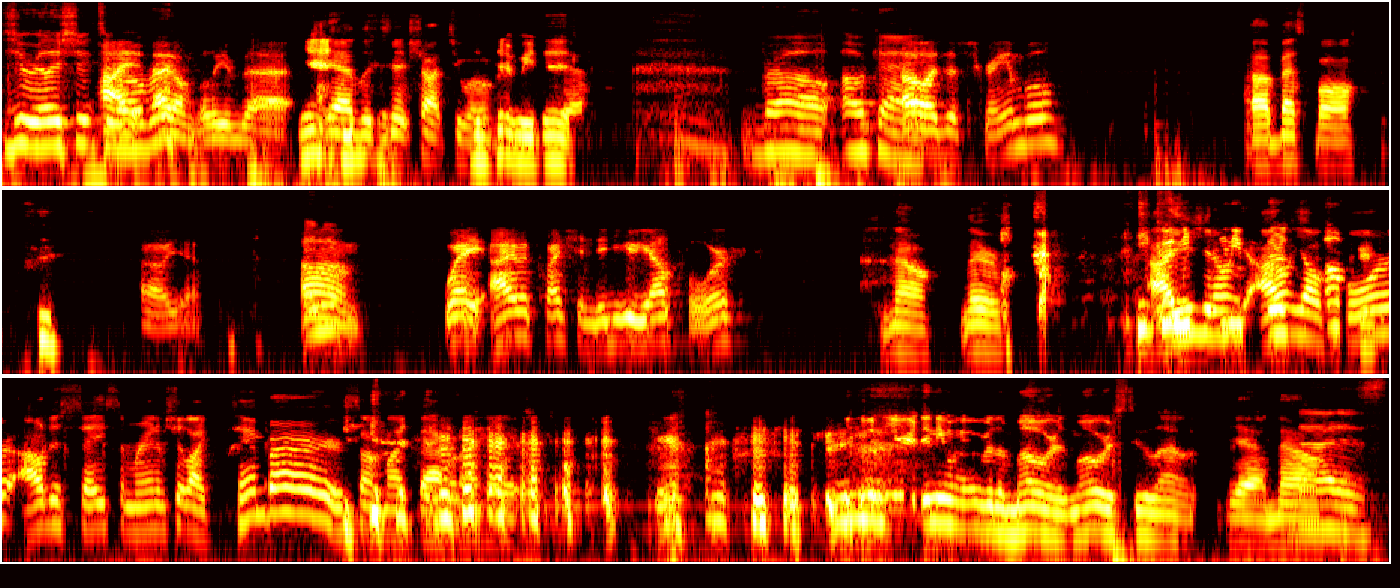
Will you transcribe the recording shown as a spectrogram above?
Did you really shoot two I, over? I don't believe that. yeah, Yeah, legit shot two over. legit we did. Yeah. Bro, okay. Oh, it's it scramble. Uh, best ball. Oh yeah. And you- Um, wait, I have a question. Did you yell four? No, there's. I couldn't usually don't. even- I don't yell four. I'll just say some random shit like timber or something like that. When I hit it. You couldn't hear it anyway over the mower. The mower's too loud. Yeah, no. That is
